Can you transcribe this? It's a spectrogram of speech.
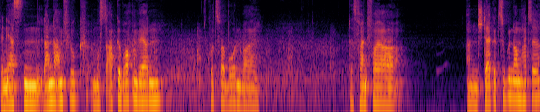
Den ersten Landeanflug musste abgebrochen werden, kurz vor Boden, weil das Feindfeuer an Stärke zugenommen hatte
